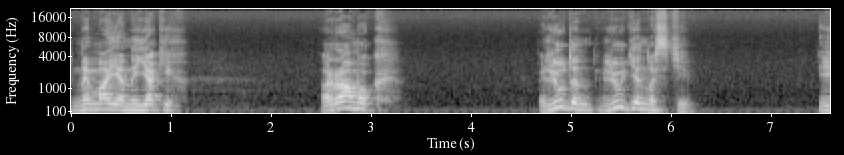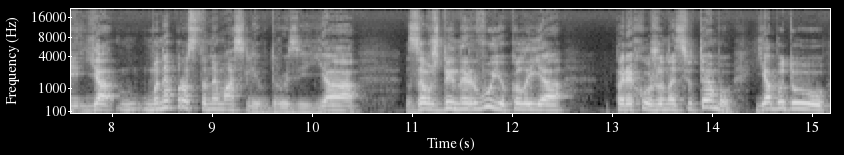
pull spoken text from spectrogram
не має ніяких рамок люден, людяності. І я, мене просто нема слів, друзі. Я завжди нервую, коли я переходжу на цю тему. Я буду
